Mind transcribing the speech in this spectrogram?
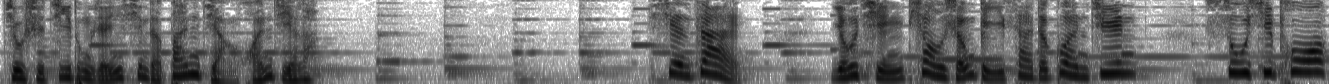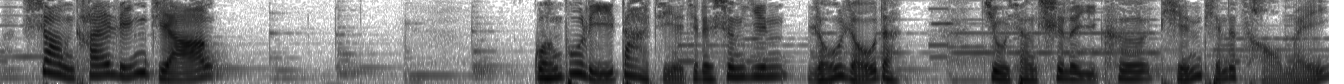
就是激动人心的颁奖环节了。现在，有请跳绳比赛的冠军苏西坡上台领奖。广播里大姐姐的声音柔柔的，就像吃了一颗甜甜的草莓。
